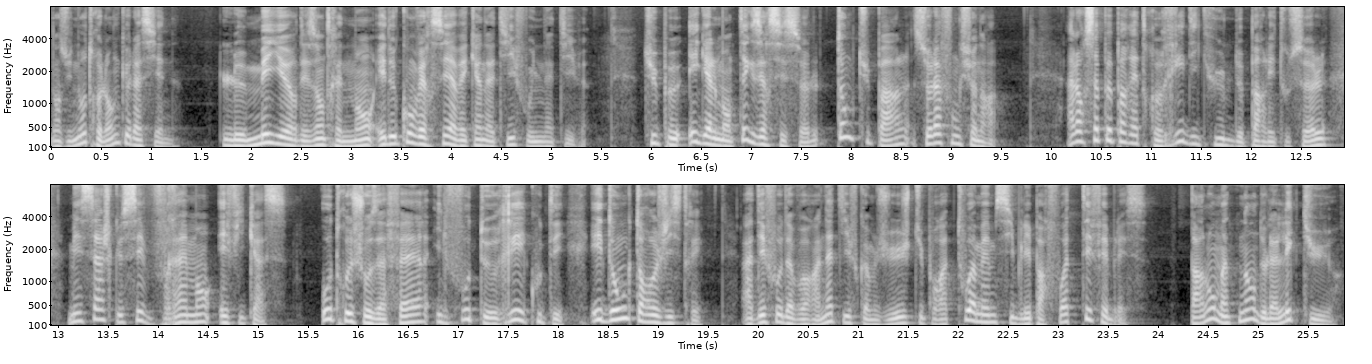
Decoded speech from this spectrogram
dans une autre langue que la sienne. Le meilleur des entraînements est de converser avec un natif ou une native. Tu peux également t'exercer seul, tant que tu parles, cela fonctionnera. Alors ça peut paraître ridicule de parler tout seul, mais sache que c'est vraiment efficace. Autre chose à faire, il faut te réécouter et donc t'enregistrer. À défaut d'avoir un natif comme juge, tu pourras toi-même cibler parfois tes faiblesses. Parlons maintenant de la lecture.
